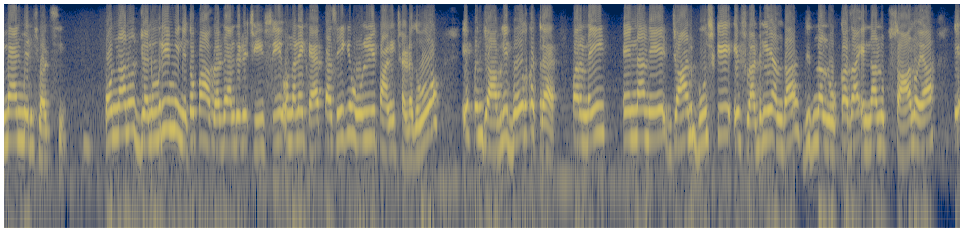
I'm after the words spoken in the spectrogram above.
ਮੈਨ ਮੇਡ ਫਲੱਡ ਸੀ। ਉਹਨਾਂ ਨੂੰ ਜਨਵਰੀ ਮਹੀਨੇ ਤੋਂ ਭਾਖੜਾ ਡੈਮ ਦੇ ਚੀਫ ਸੀ, ਉਹਨਾਂ ਨੇ ਕਹਿ ਦਿੱਤਾ ਸੀ ਕਿ ਹੌਲੀ ਪਾਣੀ ਛੱਡ ਦਿਓ। ਇਹ ਪੰਜਾਬ ਲਈ ਬਹੁਤ ਖਤਰਾ ਹੈ, ਪਰ ਨਹੀਂ, ਇਹਨਾਂ ਨੇ ਜਾਣ ਬੁੱਝ ਕੇ ਇਹ ਫਲੱਡ ਲਿਆਂਦਾ ਜਿਸ ਨਾਲ ਲੋਕਾਂ ਦਾ ਇੰਨਾ ਨੁਕਸਾਨ ਹੋਇਆ ਤੇ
